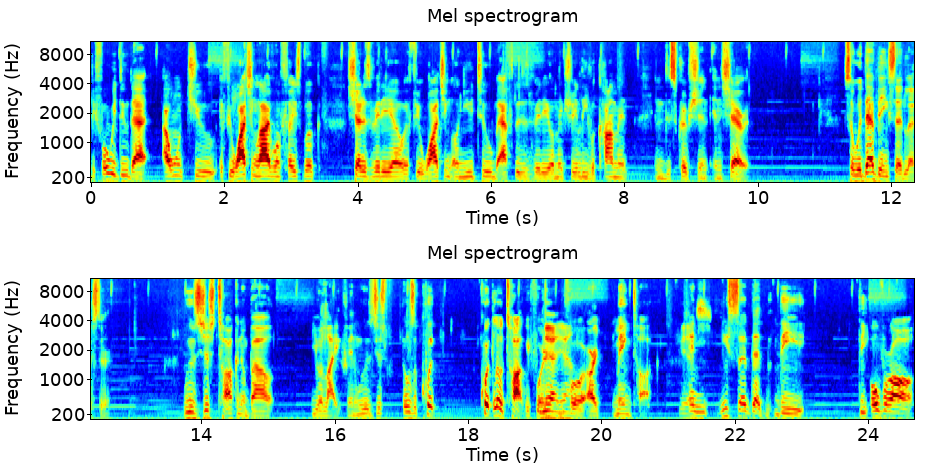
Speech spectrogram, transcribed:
before we do that, I want you, if you're watching live on Facebook, share this video. If you're watching on YouTube after this video, make sure you leave a comment in the description and share it. So with that being said, Lester, we was just talking about your life and we was just it was a quick quick little talk before Yeah, yeah. before our main talk. And you said that the the overall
